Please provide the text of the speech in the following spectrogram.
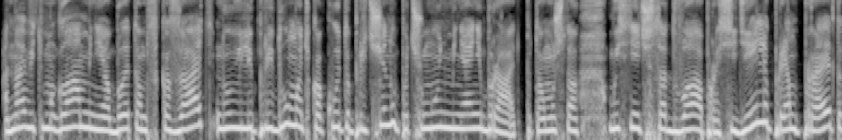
она ведь могла мне об этом сказать, ну или придумать какую-то причину, почему меня не брать. Потому что мы с ней часа два просидели, прям про это.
